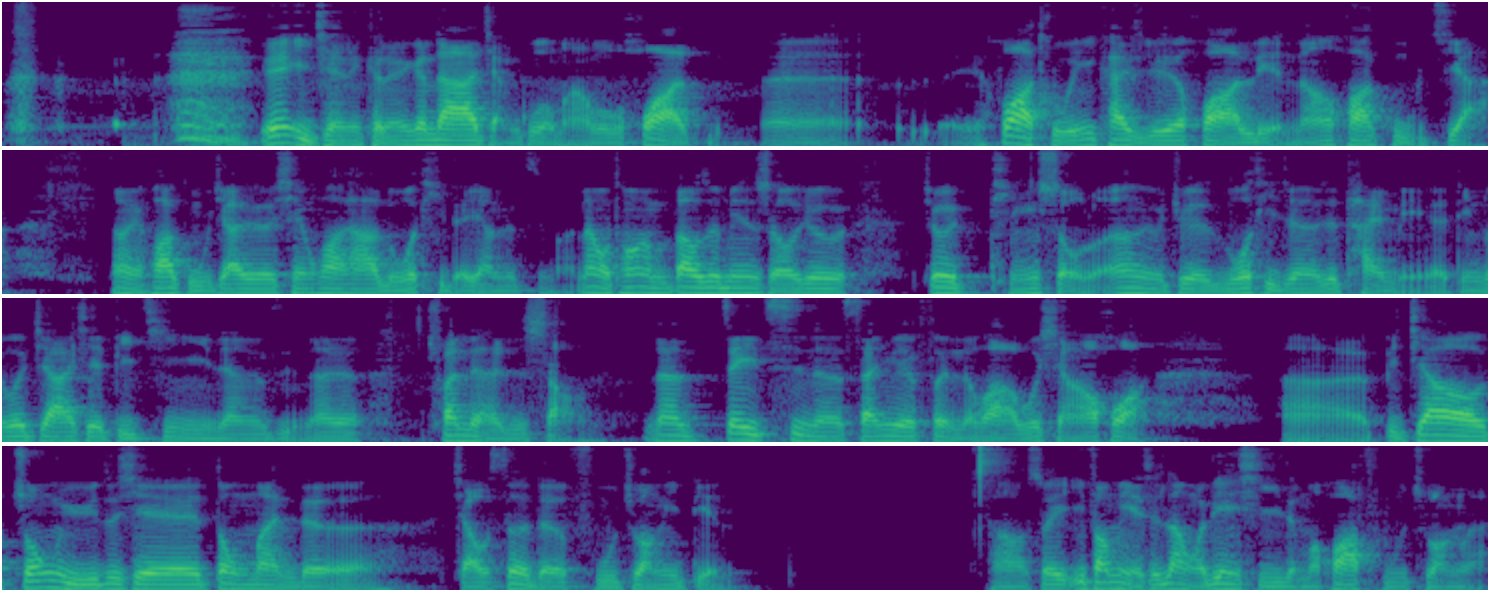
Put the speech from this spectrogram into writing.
因为以前可能跟大家讲过嘛，我画呃画图一开始就是画脸，然后画骨架，那你画骨架就是先画他裸体的样子嘛。那我通常到这边的时候就就停手了，因为我觉得裸体真的是太美了，顶多加一些比基尼这样子，那就穿的很少。那这一次呢，三月份的话，我想要画啊比较忠于这些动漫的。角色的服装一点啊，所以一方面也是让我练习怎么画服装了，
